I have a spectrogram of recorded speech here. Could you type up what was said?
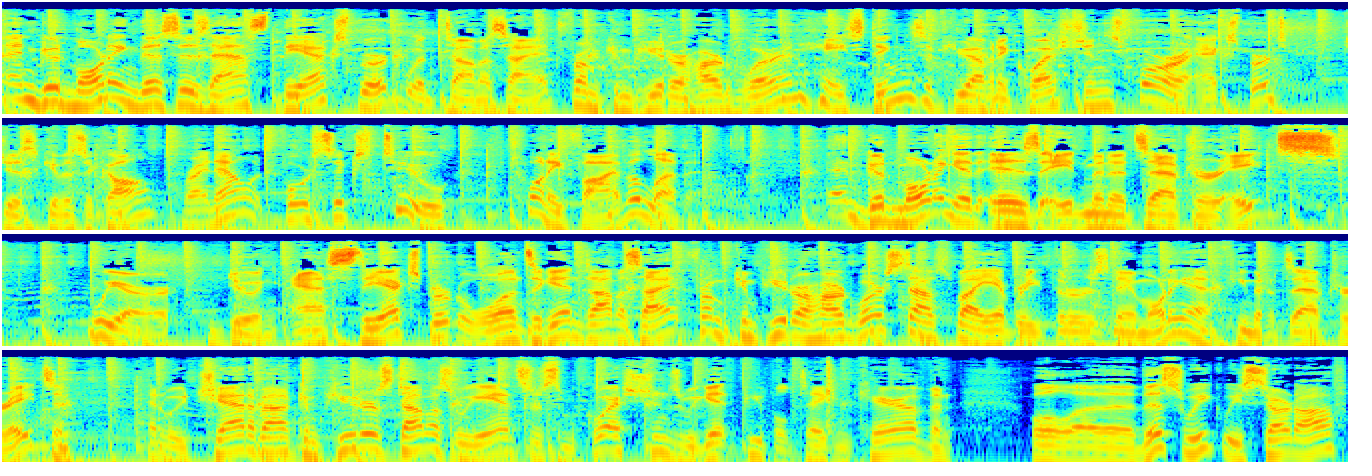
And good morning. This is Ask the Expert with Thomas Hyatt from Computer Hardware in Hastings. If you have any questions for our expert, just give us a call right now at 462 2511. And good morning. It is eight minutes after eight. We are doing Ask the Expert once again. Thomas Hyatt from Computer Hardware stops by every Thursday morning a few minutes after eight, and, and we chat about computers. Thomas, we answer some questions, we get people taken care of, and well, uh, this week we start off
